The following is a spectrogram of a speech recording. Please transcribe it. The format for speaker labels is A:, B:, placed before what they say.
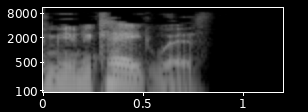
A: communicate with.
